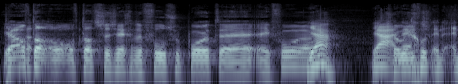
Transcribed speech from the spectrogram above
ja of, dat, of dat ze zeggen de full support eh heeft voorrang. ja, ja nee, goed. En, en,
